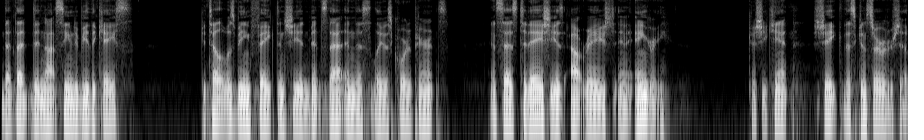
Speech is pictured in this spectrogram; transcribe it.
that that did not seem to be the case. Could tell it was being faked, and she admits that in this latest court appearance. And says today she is outraged and angry because she can't shake this conservatorship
